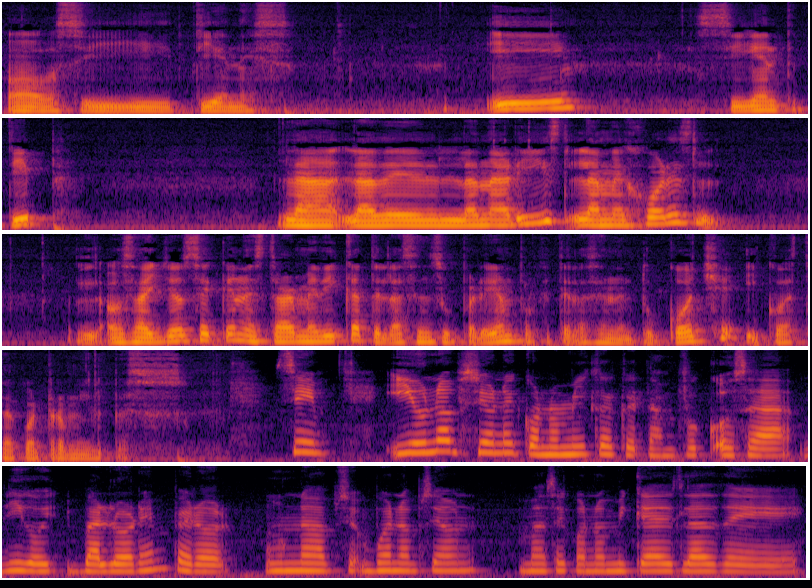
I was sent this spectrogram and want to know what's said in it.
o si tienes. Y siguiente tip. La, la de la nariz, la mejor es... O sea, yo sé que en Star Médica te la hacen súper bien porque te la hacen en tu coche y cuesta cuatro mil pesos. Sí, y una opción económica que tampoco, o sea, digo, valoren, pero una buena opción más económica es la de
